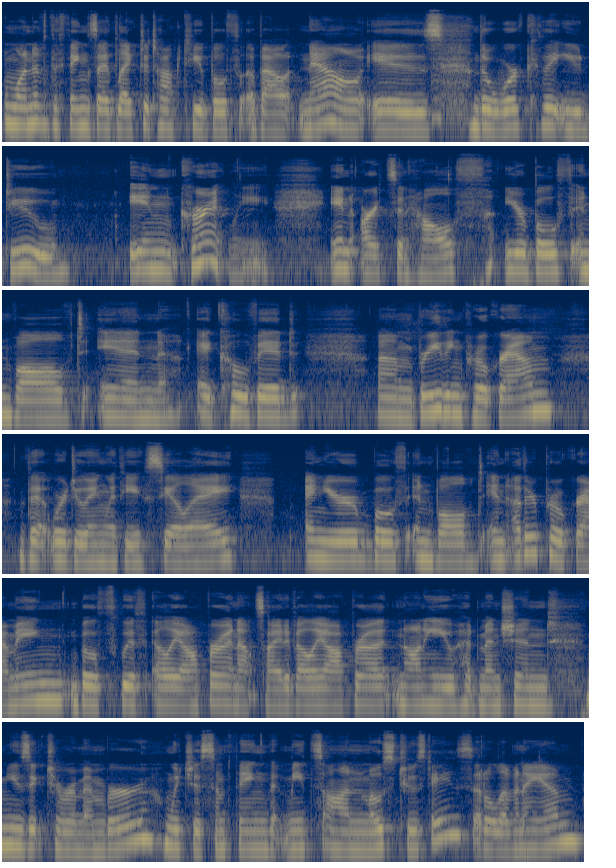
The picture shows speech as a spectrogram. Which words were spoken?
one of the things i'd like to talk to you both about now is the work that you do in currently in arts and health. You're both involved in a COVID um, breathing program that we're doing with UCLA. And you're both involved in other programming, both with LA Opera and outside of LA Opera. Nani, you had mentioned Music to Remember, which is something that meets on most Tuesdays at 11 a.m.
